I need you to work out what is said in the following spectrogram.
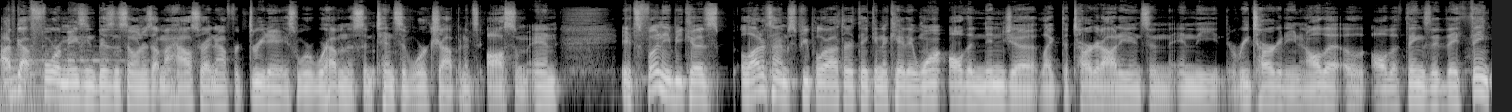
I've got four amazing business owners at my house right now for three days. We're, we're having this intensive workshop and it's awesome. And it's funny because a lot of times people are out there thinking, okay, they want all the ninja, like the target audience and, and the, the retargeting and all the, uh, all the things that they think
